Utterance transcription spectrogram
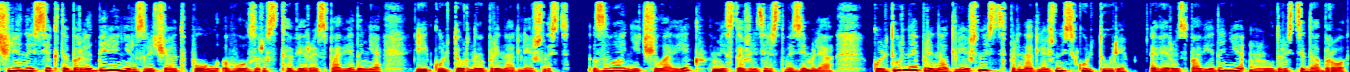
Члены секты Брэдбери не различают пол, возраст, вероисповедание и культурную принадлежность. Звание – человек, место жительства – земля, культурная принадлежность – принадлежность к культуре, вероисповедание – мудрость и добро,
